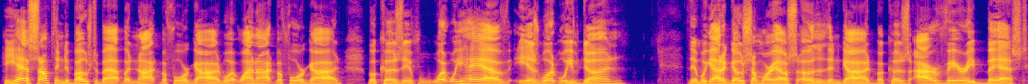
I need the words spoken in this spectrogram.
he has something to boast about, but not before God. What, why not before God? Because if what we have is what we've done, then we got to go somewhere else other than God because our very best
